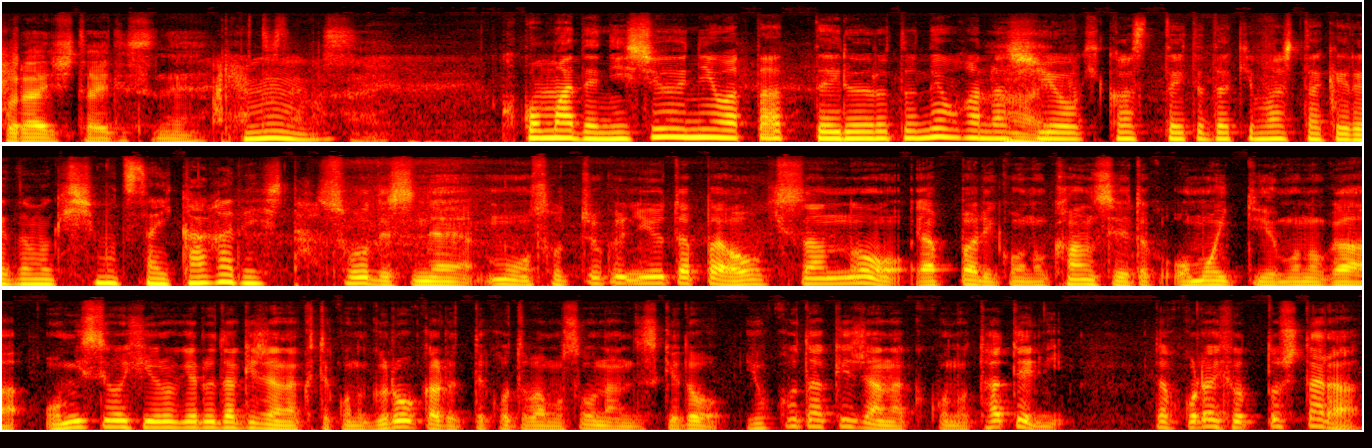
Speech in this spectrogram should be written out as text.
トライしたいですねありがとうございます。ここまで2週にわたっていろいろとねお話を聞かせていただきましたけれども、岸本さんいかがでした？そうですね。もう率直に言うとやっぱり青木さんのやっぱりこの感性とか思いっていうものがお店を広げるだけじゃなくてこのグローカルって言葉もそうなんですけど横だけじゃなくこの縦に。だからこれはひょっとしたら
